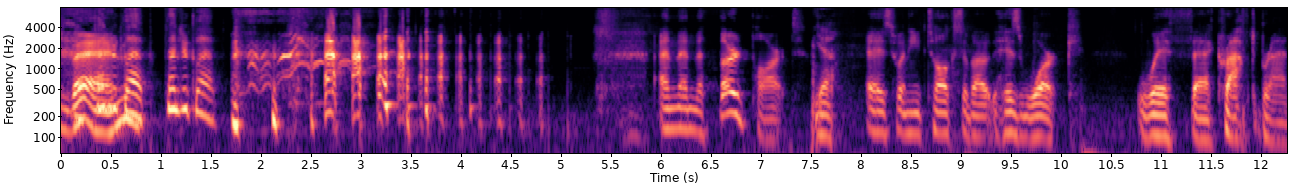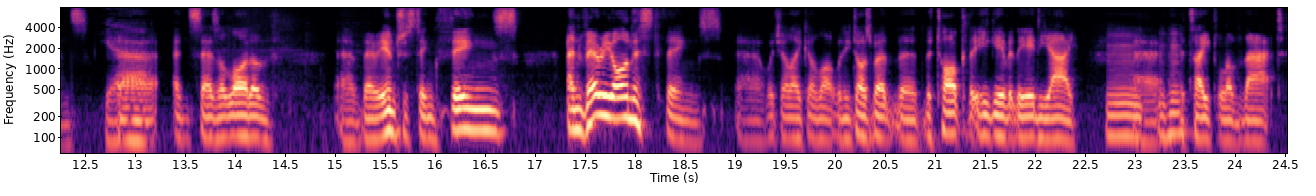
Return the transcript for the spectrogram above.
then thunderclap, thunderclap. and then the third part, yeah, is when he talks about his work with uh, craft brands, yeah, uh, and says a lot of uh, very interesting things and very honest things, uh, which I like a lot. When he talks about the the talk that he gave at the ADI mm, uh, mm-hmm. the title of that.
